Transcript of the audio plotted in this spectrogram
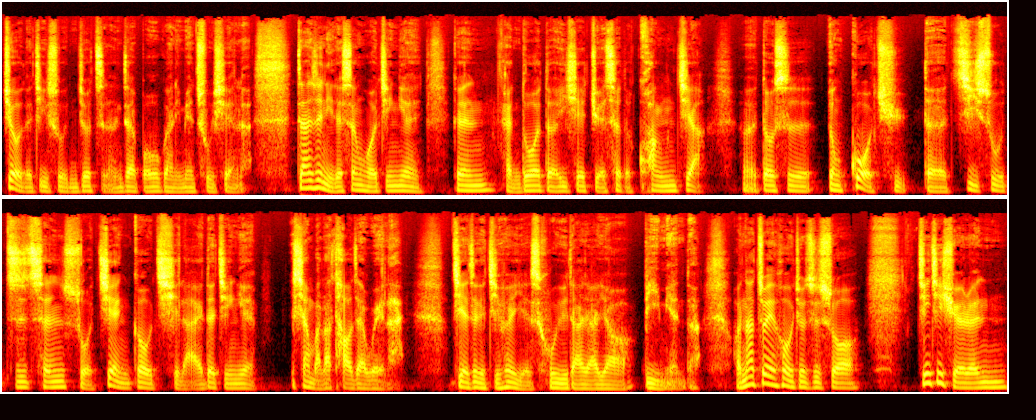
旧的技术你就只能在博物馆里面出现了。但是你的生活经验跟很多的一些决策的框架，呃，都是用过去的技术支撑所建构起来的经验，想把它套在未来。借这个机会，也是呼吁大家要避免的。好，那最后就是说。经济学人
